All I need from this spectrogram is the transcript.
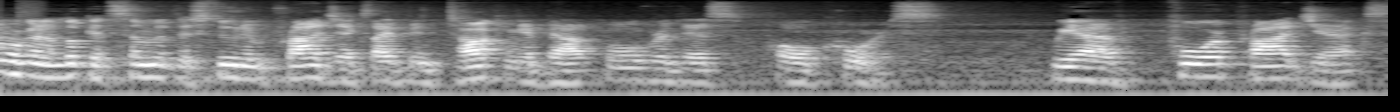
Now we're going to look at some of the student projects I've been talking about over this whole course. We have four projects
